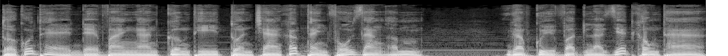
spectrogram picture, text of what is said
Tôi có thể để vài ngàn cương thi tuần tra khắp thành phố Giang Âm, Gặp quỷ vật là giết không tha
